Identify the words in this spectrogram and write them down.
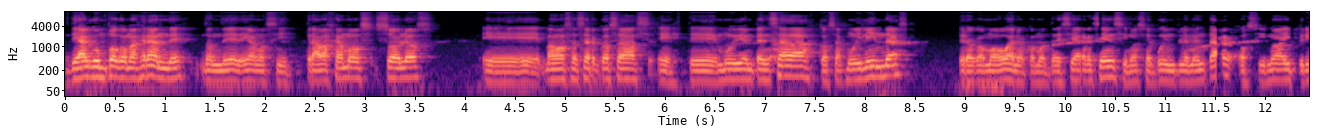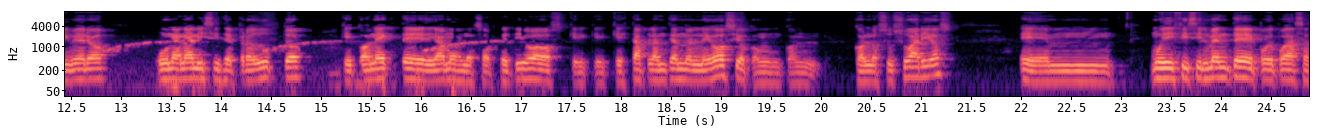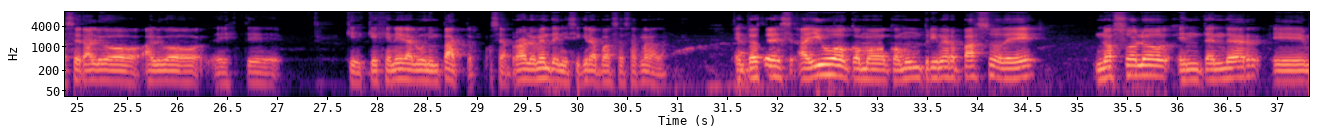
de algo un poco más grande, donde, digamos, si trabajamos solos, eh, vamos a hacer cosas este, muy bien pensadas, cosas muy lindas, pero como, bueno, como te decía recién, si no se puede implementar o si no hay primero un análisis de producto que conecte, digamos, los objetivos que, que- está planteando el negocio con, con- con los usuarios, eh, muy difícilmente pu- puedas hacer algo, algo este, que, que genere algún impacto. O sea, probablemente ni siquiera puedas hacer nada. Entonces, ahí hubo como, como un primer paso de no solo entender eh,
